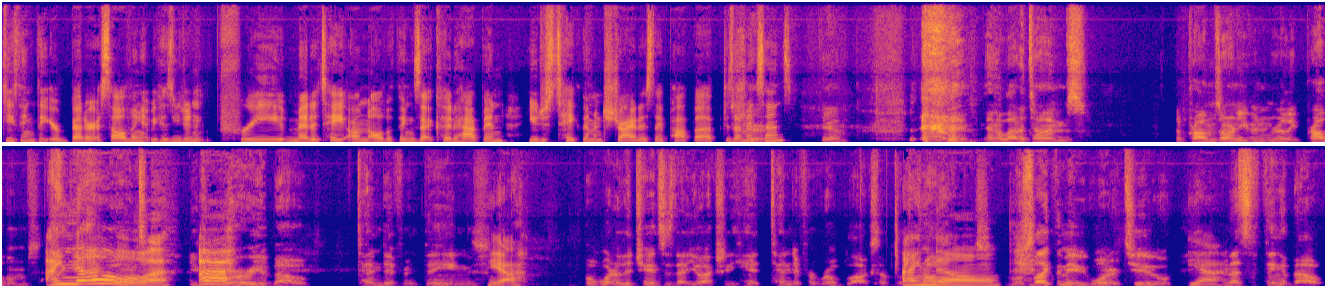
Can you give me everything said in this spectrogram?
do you think that you're better at solving it because you didn't pre-meditate on all the things that could happen you just take them in stride as they pop up does that make sense Yeah. and a lot of times the problems aren't even really problems. i Like, you- you know You can Ah. worry about 10 different things, yeah but what are the chances that you'll actually hit 10 different roadblocks of I problems? know. Most likely maybe one or two. yeah And that's the thing about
